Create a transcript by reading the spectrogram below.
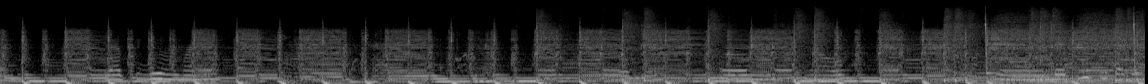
come. You have to give money so let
